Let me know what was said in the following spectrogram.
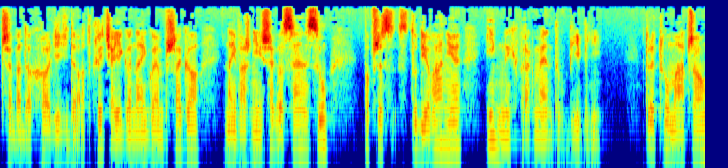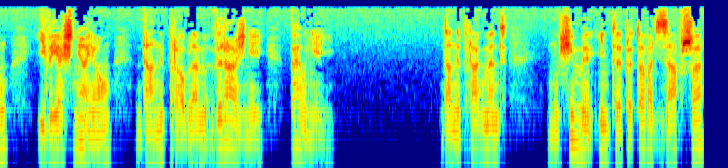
trzeba dochodzić do odkrycia jego najgłębszego, najważniejszego sensu poprzez studiowanie innych fragmentów Biblii, które tłumaczą i wyjaśniają dany problem wyraźniej, pełniej. Dany fragment musimy interpretować zawsze,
